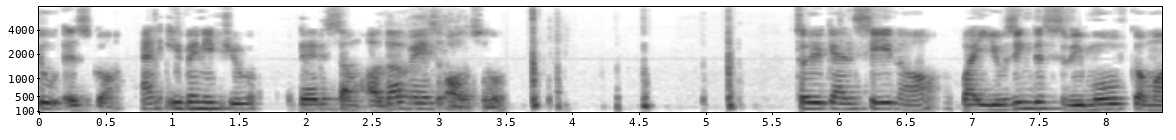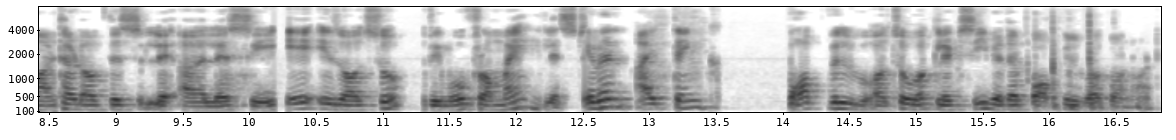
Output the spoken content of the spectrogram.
2 is gone. And even if you there is some other ways also. So you can see now by using this remove command third of this uh, let's see a is also removed from my list. Even i think pop will also work. Let's see whether pop will work or not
